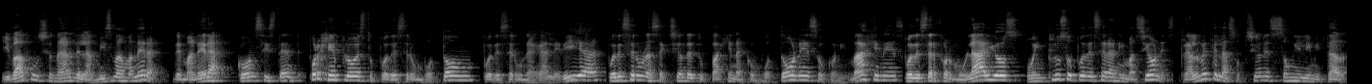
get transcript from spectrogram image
y va a funcionar de la misma manera, de manera consistente. Por ejemplo, esto puede ser un botón, puede ser una galería, puede ser una sección de tu página con botones o con imágenes, puede ser formularios o incluso puede ser animaciones. Realmente las opciones son ilimitadas.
